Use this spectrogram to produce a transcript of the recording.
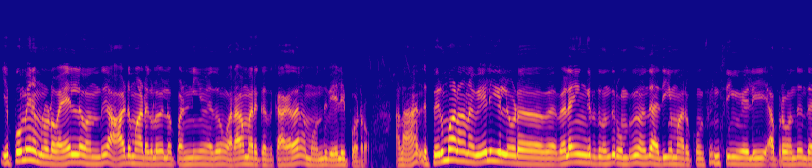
எப்போவுமே நம்மளோட வயலில் வந்து ஆடு மாடுகளோ இல்லை பன்னியோ எதுவும் வராமல் இருக்கிறதுக்காக தான் நம்ம வந்து வேலி போடுறோம். ஆனால் இந்த பெரும்பாலான வேலிகளோட விலைங்கிறது வந்து ரொம்பவே வந்து அதிகமாக இருக்கும். ஃபென்சிங் வேலி அப்புறம் வந்து இந்த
